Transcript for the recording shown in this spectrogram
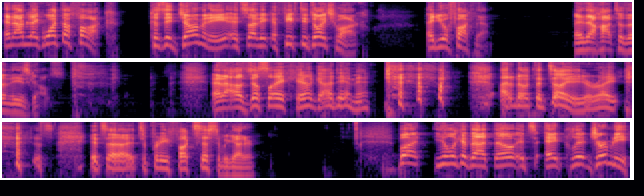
And I'm like, "What the fuck?" Because in Germany, it's like a fifty Deutschmark, and you fuck them, and they're hotter than these girls. and I was just like, "Yeah, goddamn man." I don't know what to tell you. You're right. it's it's a it's a pretty fucked system we got here. But you look at that though, it's at clear Germany,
